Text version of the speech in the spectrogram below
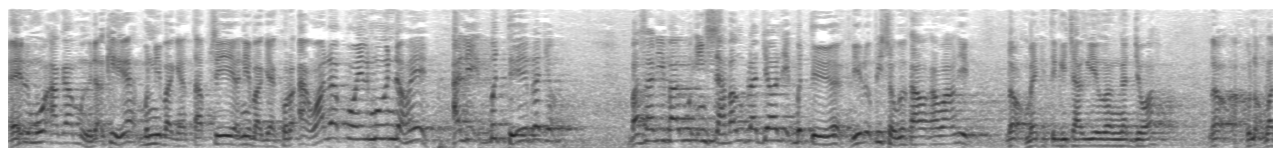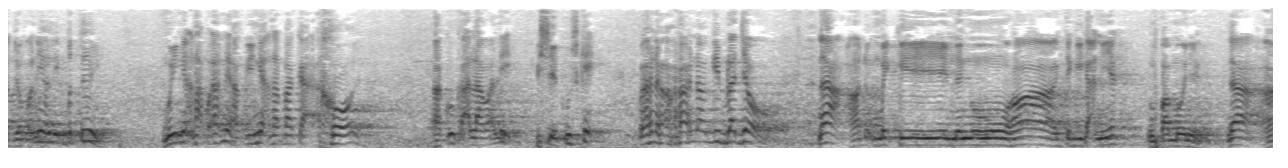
ilmu agama tak kira ya. Ini bagian tafsir, ini bagian Quran. Walaupun ilmu rendah eh, alik betul belajar. Pasal ni baru insaf, baru belajar alik betul. Dia duduk pisau ke kawan-kawan dia. Tak, mari kita pergi cari orang ngajar. Tak, aku nak belajar kat ni alik betul. Mu ingat apa ni? Aku ingat sampai kat khol. Aku kat alam alik. Bisa aku sikit. Mana nak pergi belajar. Nak aduk mikir nengu ha kita pergi kat ni ya umpamanya. Nak ha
